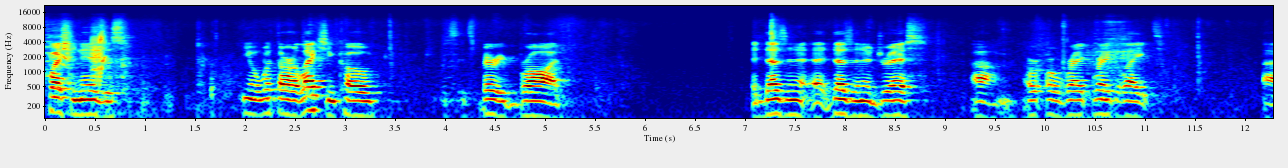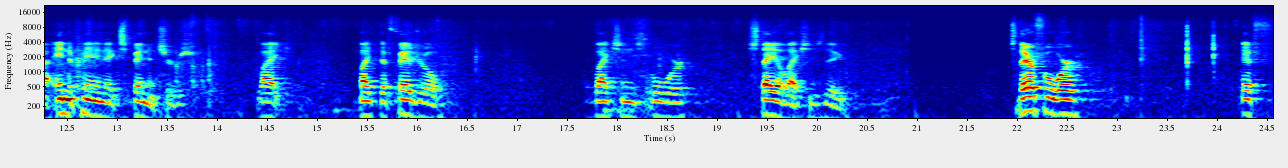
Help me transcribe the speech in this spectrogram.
question is, is, you know, with our election code, it's, it's very broad. It doesn't, it doesn't address, um, or, or reg- regulate, uh, independent expenditures, like, like the federal elections or state elections do. So therefore, if,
